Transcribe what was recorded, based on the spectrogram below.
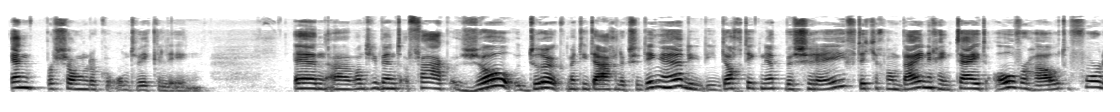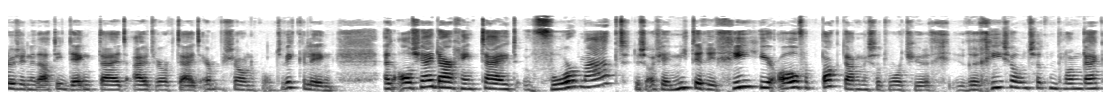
en persoonlijke ontwikkeling. En, uh, want je bent vaak zo druk met die dagelijkse dingen, hè, die, die die ik net beschreef, dat je gewoon bijna geen tijd overhoudt voor dus inderdaad die denktijd, uitwerktijd en persoonlijke ontwikkeling. En als jij daar geen tijd voor maakt, dus als jij niet de regie hierover pakt, daarom is dat woordje regie zo ontzettend belangrijk,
